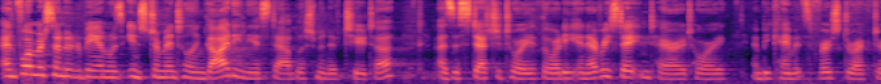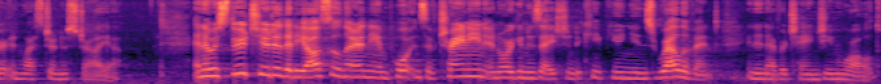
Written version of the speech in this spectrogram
And former Senator Beahan was instrumental in guiding the establishment of TUTA as a statutory authority in every state and territory and became its first director in Western Australia. And it was through TUTA that he also learned the importance of training and organization to keep unions relevant in an ever-changing world.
